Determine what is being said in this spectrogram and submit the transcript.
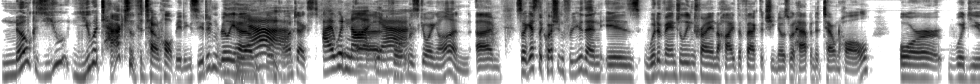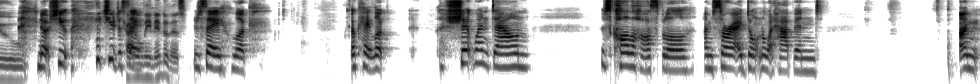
no, because you you attacked the town hall meeting, so you didn't really have Yeah. full context. I would not. uh, yeah. for what was going on. Um, so I guess the question for you then is: Would Evangeline try and hide the fact that she knows what happened at town hall, or would you no, she she would just say, lean into this? just say, look, okay, look, shit went down. Just call the hospital. I'm sorry, I don't know what happened. I'm.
